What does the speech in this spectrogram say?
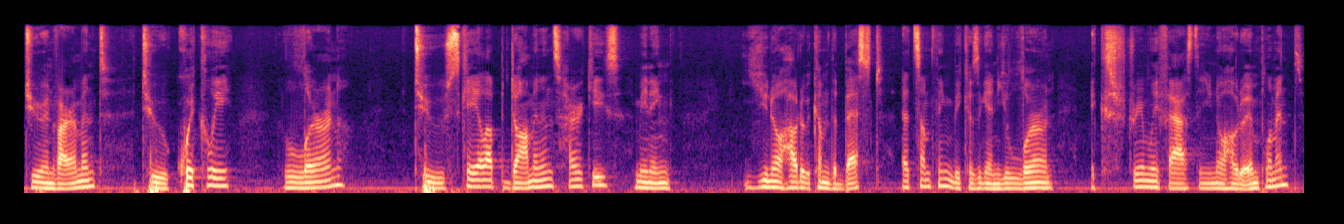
to your environment, to quickly learn, to scale up dominance hierarchies, meaning you know how to become the best at something because again you learn extremely fast and you know how to implement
